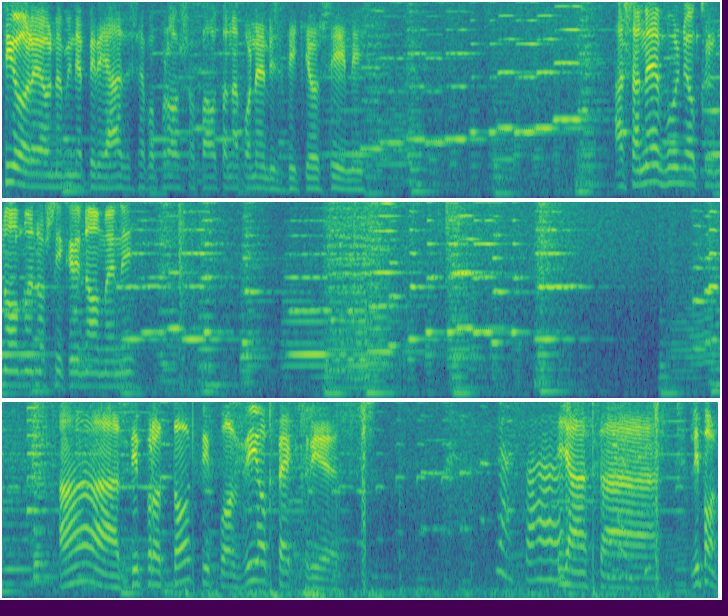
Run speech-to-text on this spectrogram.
Τι ωραίο να μην επηρεάζεσαι από πρόσωπα όταν απονέμεις δικαιοσύνη. Ας ανέβουν ο κρινόμενος ή η κρινόμενη. Α, τι πρωτότυπο, δύο παίκτριες. Γεια σας. Γεια σας. Λοιπόν,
